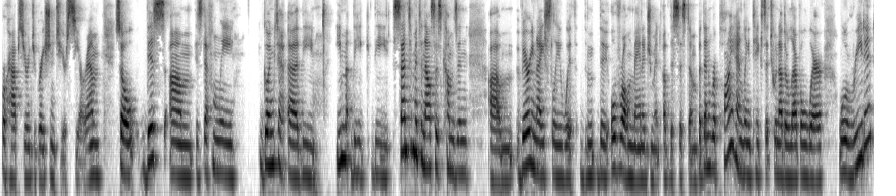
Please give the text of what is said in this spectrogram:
perhaps your integration to your CRM. So this um, is definitely going to uh, the the the sentiment analysis comes in um, very nicely with the, the, overall management of the system. But then reply handling takes it to another level where we'll read it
